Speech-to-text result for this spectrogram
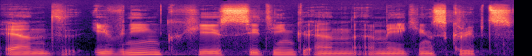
and evening he is sitting and making scripts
